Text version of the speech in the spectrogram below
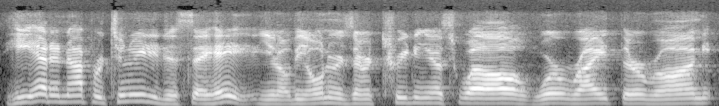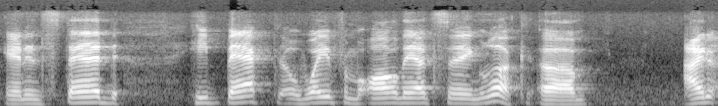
he had an opportunity to say, hey, you know, the owners aren't treating us well. We're right, they're wrong, and instead he backed away from all that, saying, look, um, I.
